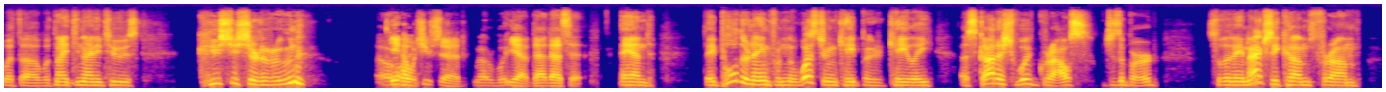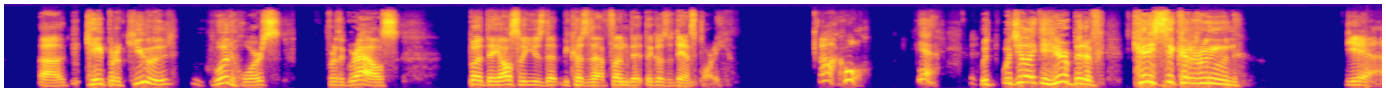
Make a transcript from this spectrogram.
with uh, with 1992's Kishisharoon. Yeah, what you said. yeah, that that's it. And they pulled their name from the Western Cape Cayley, a Scottish wood grouse, which is a bird. So the name actually comes from uh, capercule, wood horse, for the grouse, but they also used it because of that fun bit that goes with dance party. Oh, cool. Yeah. Would Would you like to hear a bit of Kirisikarun? Yeah.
